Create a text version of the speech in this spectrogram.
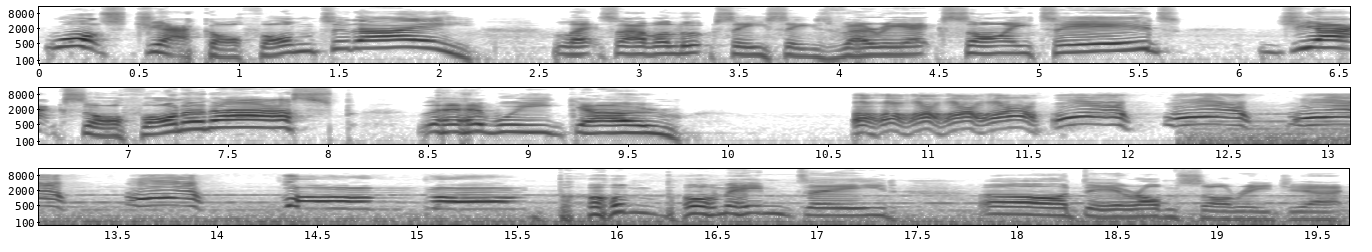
"What's Jack off on today?" Let's have a look. CC's very excited. Jack's off on an asp. There we go. Bum bum indeed. Oh dear, I'm sorry, Jack.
